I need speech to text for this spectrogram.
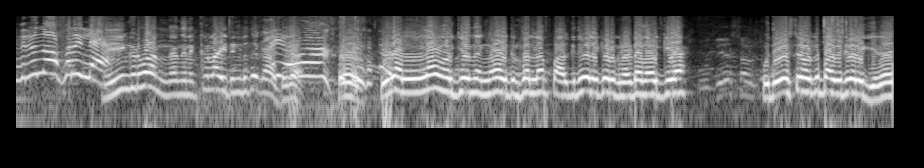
ഇതിനൊന്നും ഓഫർ ഇല്ലേ. നീ ഇങ്ങോട്ട് വന്ന നിനക്കുള്ള ഐറ്റം ഇങ്ങോട്ട് കാട്ടില്ല ഇതെല്ലാം നോക്കിയാ നിങ്ങളെ ഐറ്റംസ് എല്ലാം പകുതി വിലക്ക് കൊടുക്കണം കേട്ടോ നോക്കിയാ? പുതിയ സ്റ്റോക്ക് പകുതി വിലക്ക്. ഇതേ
